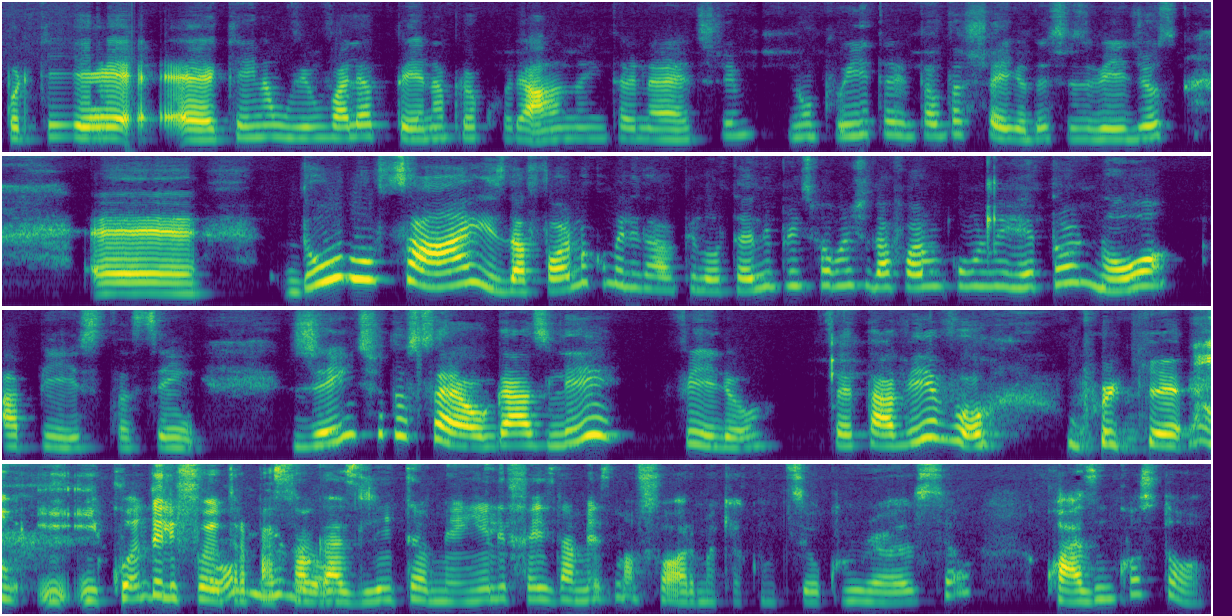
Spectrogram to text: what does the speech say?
porque é, quem não viu vale a pena procurar na internet, no Twitter, então tá cheio desses vídeos. É, do Sainz, da forma como ele estava pilotando e principalmente da forma como ele retornou à pista, assim. Gente do céu, Gasly, filho, você tá vivo? Porque Não, e, e quando ele foi Horrível. ultrapassar o Gasly também, ele fez da mesma forma que aconteceu com o Russell, quase encostou.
